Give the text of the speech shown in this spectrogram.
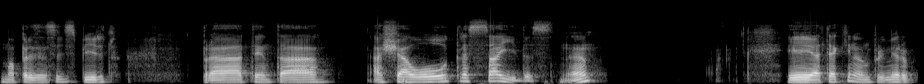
uma presença de espírito para tentar achar outras saídas, né? E até aqui no primeiro,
